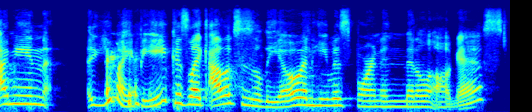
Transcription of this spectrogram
I mean you might be because like Alex is a Leo and he was born in middle August.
